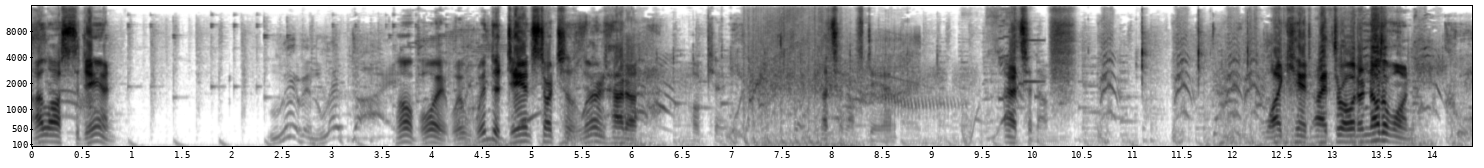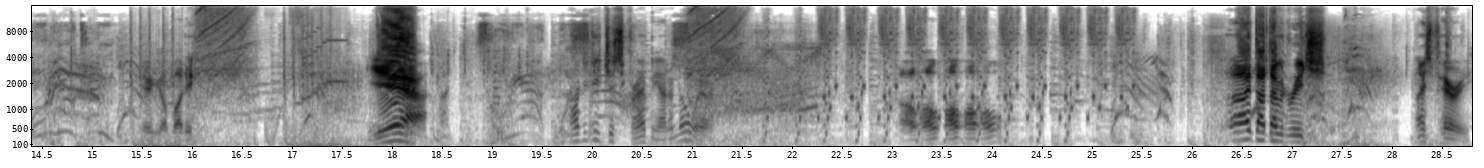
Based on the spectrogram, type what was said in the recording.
I lost to Dan. Live and let die. Oh boy, when did Dan start to learn how to... Okay. That's enough, Dan. That's enough. Why can't I throw out another one? There you go, buddy. Yeah! How did he just grab me out of nowhere? Oh, oh, oh, oh, oh. I thought that would reach. Nice parry.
